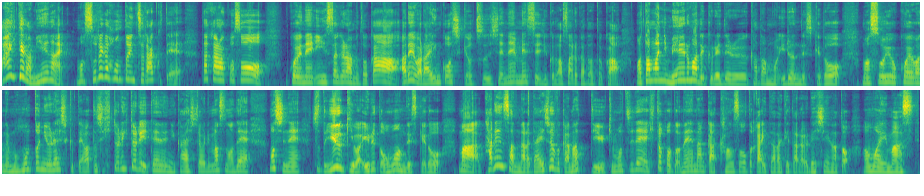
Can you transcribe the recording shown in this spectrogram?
相手が見えない。もうそれが本当に辛くて。だからこそ、こういうね、インスタグラムとか、あるいは LINE 公式を通じてね、メッセージくださる方とか、まあたまにメールまでくれてる方もいるんですけど、まあそういうお声はね、もう本当に嬉しくて、私一人一人丁寧に返しておりますので、もしね、ちょっと勇気はいると思うんですけど、まあカレンさんなら大丈夫かなっていう気持ちで、一言ね、なんか感想とかいただけたら嬉しいなと思います。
